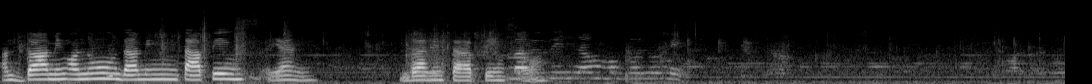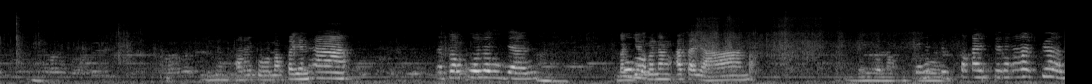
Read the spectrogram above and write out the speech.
Ang daming ano, ang daming toppings. Ayan. Ang daming toppings. Oh. Mabili na magulumi. Ilang pare ko lang pa yan ha. Napang kulang dyan. Lagyan mo ng atayan. Ay, walang ito. nagpakain sila kahit yun.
